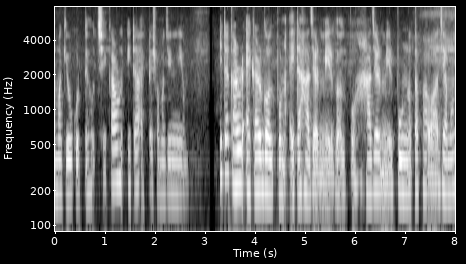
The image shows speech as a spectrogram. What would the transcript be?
আমাকেও করতে হচ্ছে, কারণ এটা একটা সমাজের নিয়ম। এটা কারোর একার গল্প না, এটা হাজার মেয়ের গল্প। হাজার মেয়ের পূর্ণতা পাওয়া, যেমন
